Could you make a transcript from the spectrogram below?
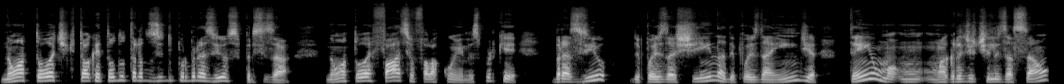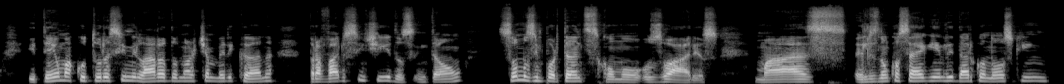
Não à toa, TikTok é todo traduzido para o Brasil, se precisar. Não à toa é fácil falar com eles, porque Brasil, depois da China, depois da Índia, tem uma, uma grande utilização e tem uma cultura similar à da norte-americana para vários sentidos. Então, somos importantes como usuários, mas eles não conseguem lidar conosco em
